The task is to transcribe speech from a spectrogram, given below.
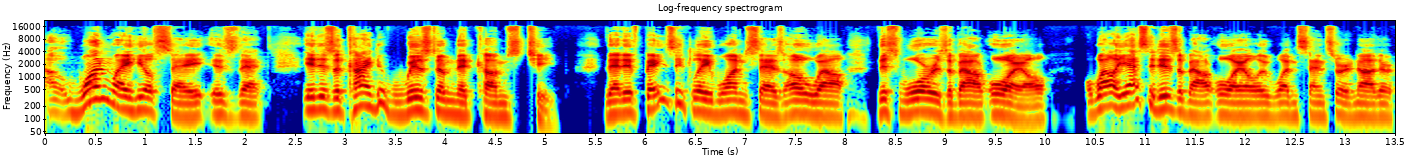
uh, one way he'll say is that it is a kind of wisdom that comes cheap. That if basically one says, oh, well, this war is about oil, well, yes, it is about oil in one sense or another,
